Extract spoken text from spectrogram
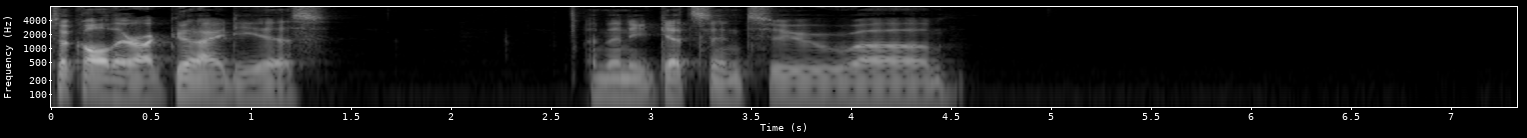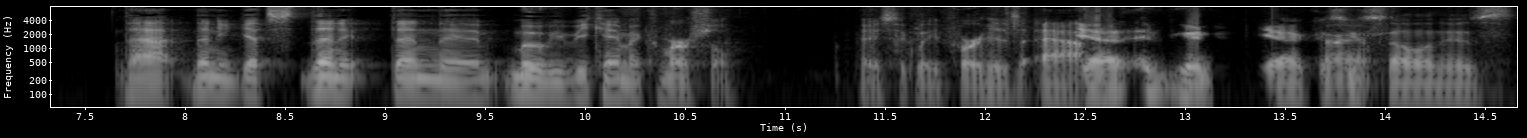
took all their good ideas. And then he gets into um, that. Then he gets, then it, then the movie became a commercial, basically, for his app. Yeah, yeah, because Alright. he's selling his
